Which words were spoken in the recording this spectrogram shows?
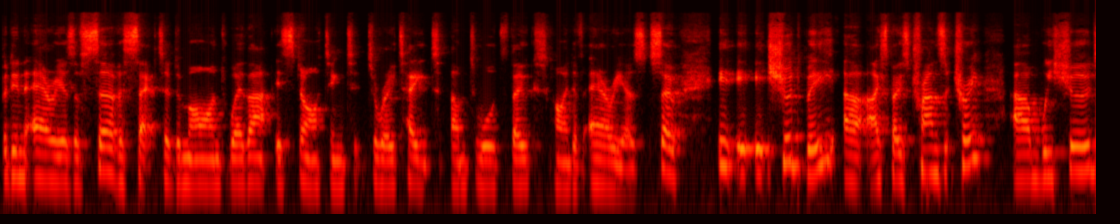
but in areas of service sector demand where that is starting to, to rotate um, towards those kind of areas. So it, it, it should be, uh, I suppose, transitory. Um, we should,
